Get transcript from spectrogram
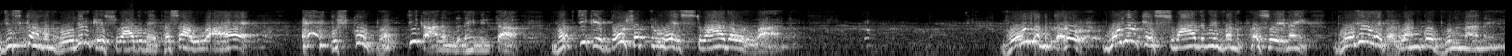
जिसका मन भोजन के स्वाद में फंसा हुआ है, उसको भक्ति का आनंद नहीं मिलता। भक्ति के दो शत्रु है, स्वाद और वाद। भोजन करो, भोजन के स्वाद में मन फंसे नहीं, भोजन में भगवान को भूलना नहीं।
